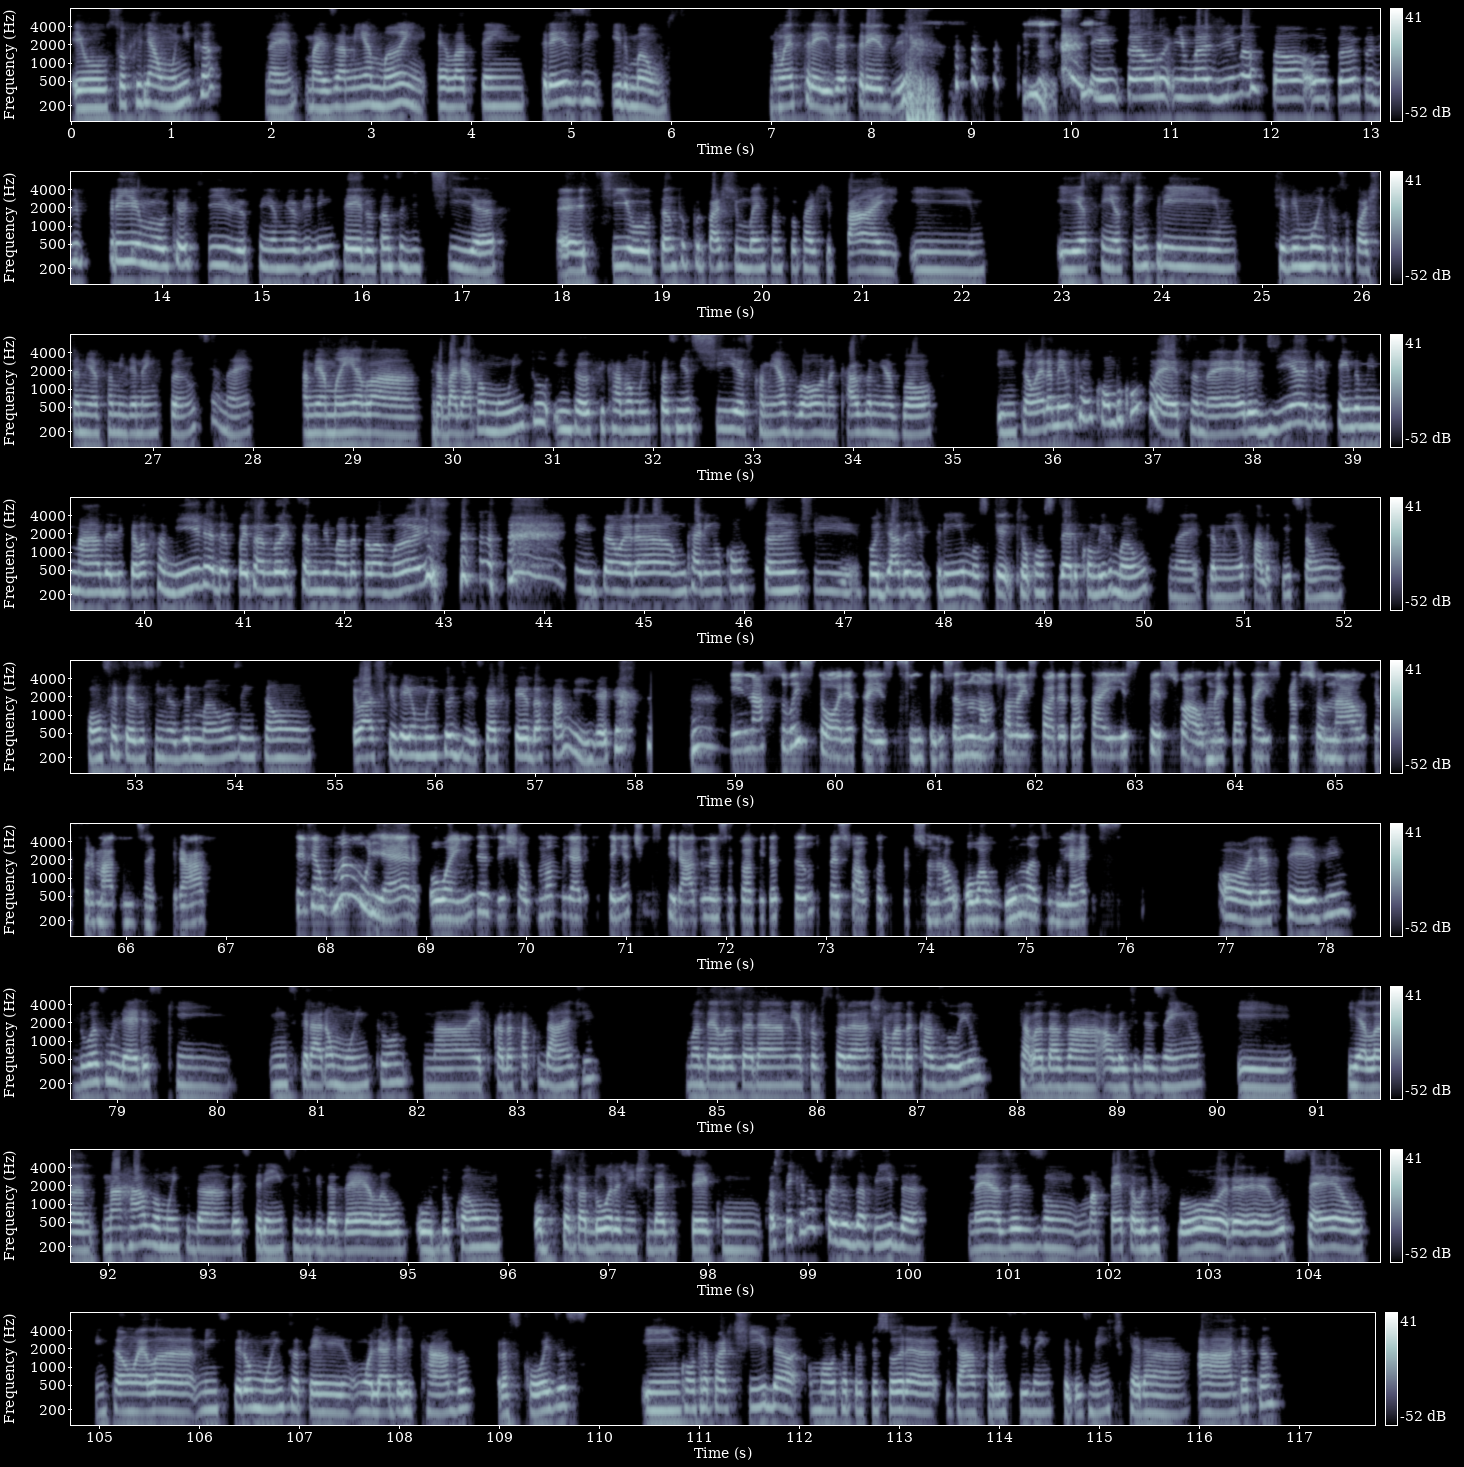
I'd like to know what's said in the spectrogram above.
Eu sou filha única, né? Mas a minha mãe, ela tem 13 irmãos. Não é três, é 13. então, imagina só o tanto de primo que eu tive, assim, a minha vida inteira, o tanto de tia, é, tio, tanto por parte de mãe quanto por parte de pai. E, e assim, eu sempre tive muito suporte da minha família na infância, né? A minha mãe, ela trabalhava muito, então eu ficava muito com as minhas tias, com a minha avó, na casa da minha avó. Então era meio que um combo completo, né? Era o dia ali sendo mimada ali pela família, depois a noite sendo mimada pela mãe. então era um carinho constante, rodeada de primos que, que eu considero como irmãos, né? Para mim eu falo que são com certeza assim meus irmãos, então eu acho que veio muito disso, eu acho que veio da família. E na sua história, Thaís, assim, pensando não só na história da Thaís pessoal, mas da Thaís profissional, que é formada em design gráfico, teve alguma mulher, ou ainda existe alguma mulher que tenha te inspirado nessa tua vida, tanto pessoal quanto profissional, ou algumas mulheres? Olha, teve duas mulheres que me inspiraram muito na época da faculdade. Uma delas era a minha professora chamada Kazuyo, que ela dava aula de desenho e, e ela narrava muito da, da experiência de vida dela, o, o do quão observador a gente deve ser com, com as pequenas coisas da vida, né? Às vezes um, uma pétala de flor, é, o céu. Então ela me inspirou muito a ter um olhar delicado para as coisas. E em contrapartida, uma outra professora já falecida, infelizmente, que era a Agatha,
